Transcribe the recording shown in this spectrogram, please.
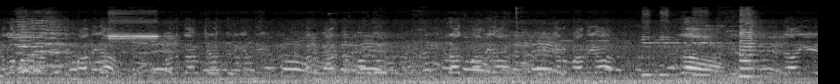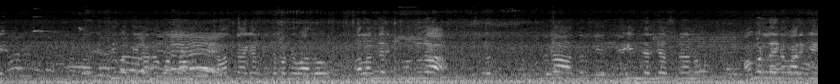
నల్లమల అనేది మాదిగా ప్రారంభం చేయడం జరిగింది. మరి వారితో పాటు గుజరాత్ మాదిగా శంకర్ మాదిగా ఇలా తాగి ఎస్సీ వర్గీకరణ కోసం రామత్యాగాలు సిద్ధపడిన వాళ్ళు వాళ్ళందరికీ ముందుగా ముందుగా అందరికీ జైన్ తెలియజేస్తున్నాను అమరులైన వారికి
